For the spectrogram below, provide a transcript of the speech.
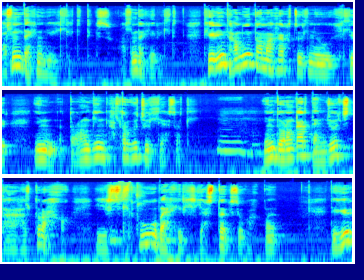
Олон дахин хэрэглэгддэг гэсэн. Олон дахин хэрэглэгддэг. Тэгэхээр энд хамгийн том анхаарах зүйл нь юу гэхээр энэ дурангийн халдваргүйжүүллийн асуудал. Энэ дурангаар дамжуулж та халдвар авах эрсдэлгүй байх хэрэг ёстой гэсэн үг байхгүй юу? Тэгэхээр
